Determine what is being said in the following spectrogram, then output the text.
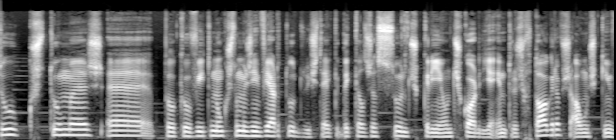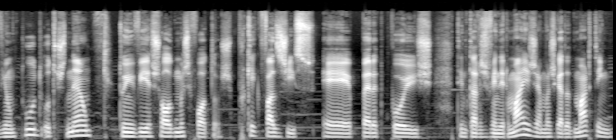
tu costumas, uh, pelo que eu vi, tu não costumas enviar tudo. Isto é daqueles assuntos que criam discórdia entre os fotógrafos. Há uns que enviam tudo, outros não. Tu envias só algumas fotos. Porquê é que fazes isso? É para depois tentares vender mais? É uma jogada de marketing?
